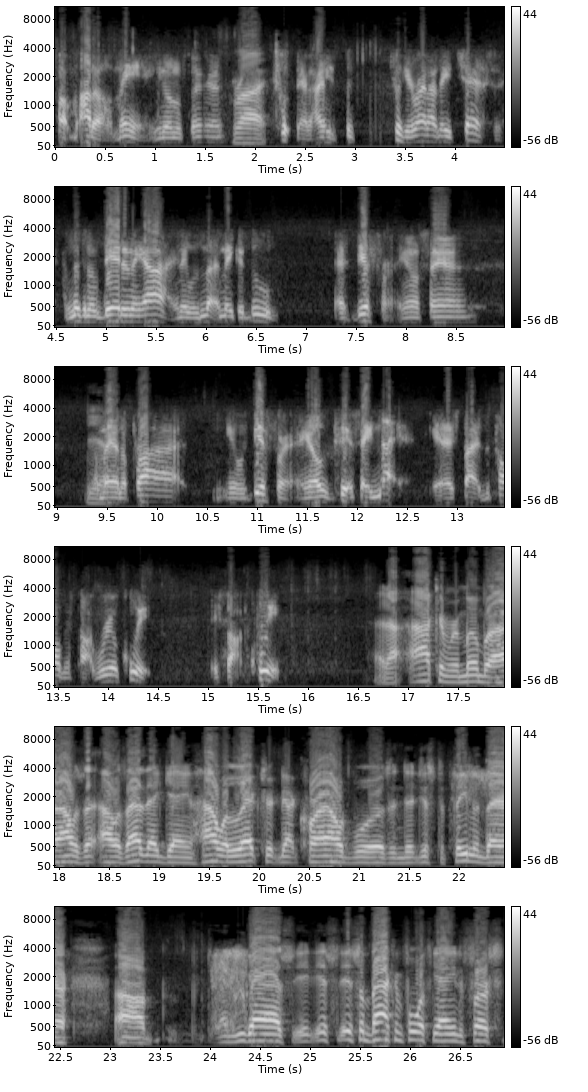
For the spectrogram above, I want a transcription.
something out of a man. You know what I'm saying? right. Took that I took, took it right out of their chest looking them dead in their eye and there was nothing they could do. That's different, you know what I'm saying? Yeah. A man of pride, it was different. You know, couldn't say nothing. Yeah, it started the talking stopped real quick. It stopped quick. And I, I can remember I was I was at that game how electric that crowd was and just the feeling there. Uh, and you guys, it, it's it's a back and forth game the first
